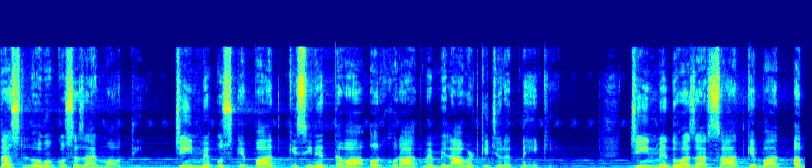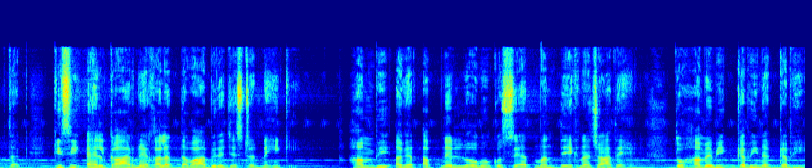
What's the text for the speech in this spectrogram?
दस लोगों को सजाए मौत दी। चीन में उसके बाद किसी ने दवा और खुराक में मिलावट की ज़रूरत नहीं की। चीन में 2007 के बाद अब तक किसी एहलकार ने गलत दवा भी रजिस्टर नहीं की। हम भी अगर अपने लोगों को सेहतमंद देखना चाहते हैं तो हमें भी कभी न कभी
